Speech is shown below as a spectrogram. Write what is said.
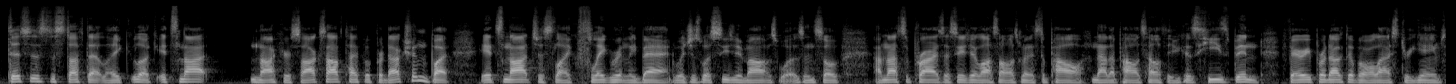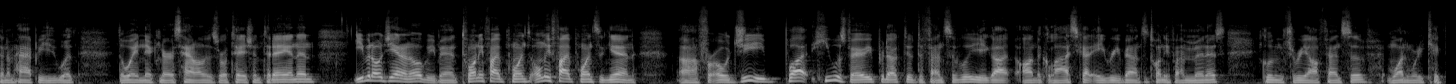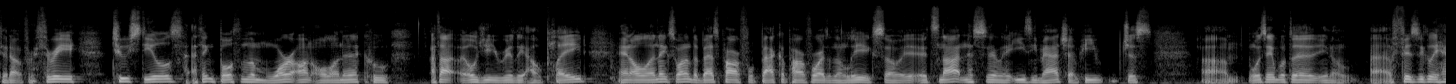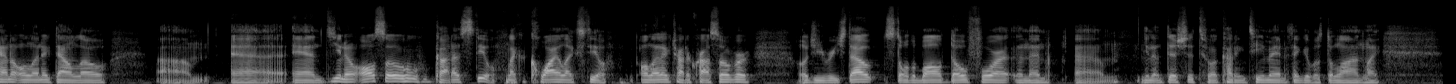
this is the stuff that like, look, it's not knock your socks off type of production, but it's not just like flagrantly bad, which is what CJ Miles was. And so I'm not surprised that CJ lost all his minutes to Powell now that Powell's healthy because he's been very productive over the last three games, and I'm happy with the way Nick Nurse handled his rotation today. And then even OG Anunoby, man, 25 points, only five points again uh, for OG, but he was very productive defensively. He got on the glass, he got eight rebounds in 25 minutes, including three offensive, one where he kicked it out for three, two steals. I think both of them were on Olynyk, who I thought OG really outplayed, and Olynyk's one of the best powerful backup power forwards in the league. So it's not necessarily an easy matchup. He just um, was able to, you know, uh, physically handle Olynyk down low. Um, uh, and you know, also got a steal, like a Kawhi like steal. Olynyk tried to cross over. OG reached out, stole the ball, dove for it, and then um, you know dished it to a cutting teammate. I think it was Delon. Like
